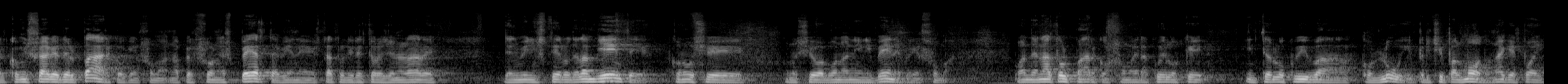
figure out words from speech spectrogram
il commissario del parco, che insomma, è una persona esperta, viene, è stato direttore generale del Ministero dell'Ambiente, conosce, conosceva Bonanini bene perché insomma quando è nato il parco insomma, era quello che interloquiva con lui in principal modo, non è che poi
